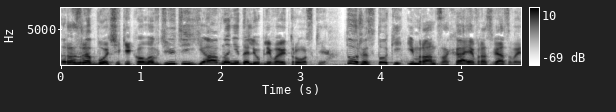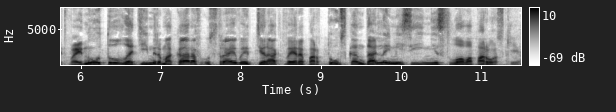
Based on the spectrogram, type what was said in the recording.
Разработчики Call of Duty явно недолюбливают русских. То жестокий Имран Захаев развязывает войну, то Владимир Макаров устраивает теракт в аэропорту в скандальной миссии «Ни слова по-русски».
